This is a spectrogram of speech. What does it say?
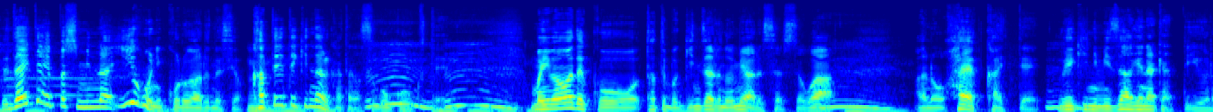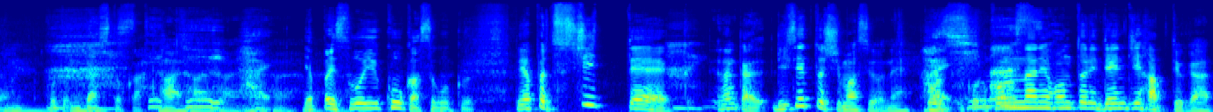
で大体やっぱしみんないい方に転がるんですよ。うん家庭的になる方がすごく多くて、うんうんまあ、今までこう例えば銀座で飲み歩いてた人が、うん。あの早く帰ってうん。植木に水あげなきゃっていうようなことを言い出すとか、はいはいはいはい、やっぱりそういう効果はすごく。でやっぱり土ってなんかリセットしますよね、はい。こんなに本当に電磁波っていうか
